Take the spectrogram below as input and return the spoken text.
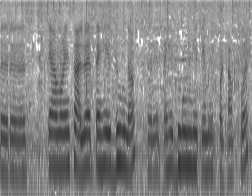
तर त्यामुळे चालू आहे आता हे धुणं. तर आता हे धुवून घेते मी पटापट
